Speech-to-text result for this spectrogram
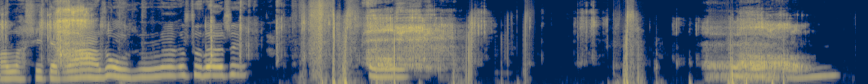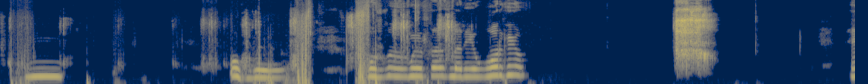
Allah sizden razı olsun. Razı razı. Ee, Hmm. Be. Korkuyorum arkadaşlar ya korkuyorum. He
